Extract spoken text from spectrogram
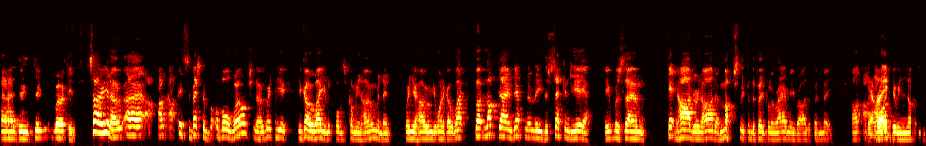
uh, doing, doing, working?" So you know, uh, I, I, it's the best of, of, all worlds. You know, when you you go away, you look forward to coming home, and then when you're home, you want to go away. But lockdown, definitely, the second year, it was um, getting harder and harder, mostly for the people around me rather than me. I, yeah, I, right. I like doing nothing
